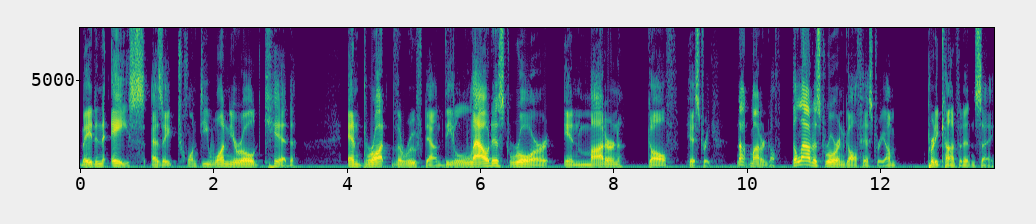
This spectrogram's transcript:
made an ace as a 21 year old kid and brought the roof down. The loudest roar in modern golf history. Not modern golf, the loudest roar in golf history, I'm pretty confident in saying.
